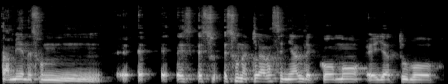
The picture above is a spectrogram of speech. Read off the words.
también es, un, eh, eh, es, una clara señal de cómo ella tuvo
